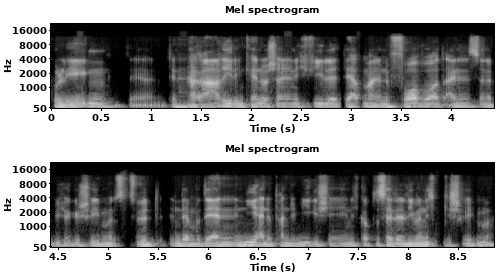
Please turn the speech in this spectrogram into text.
Kollegen, der, den Harari, den kennen wahrscheinlich viele, der hat mal ein Vorwort eines seiner Bücher geschrieben, es wird in der Moderne nie eine Pandemie geschehen. Ich glaube, das hätte er lieber nicht geschrieben.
